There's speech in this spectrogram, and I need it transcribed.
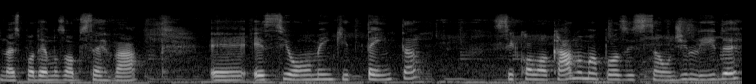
Nós podemos observar é esse homem que tenta se colocar numa posição de líder,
